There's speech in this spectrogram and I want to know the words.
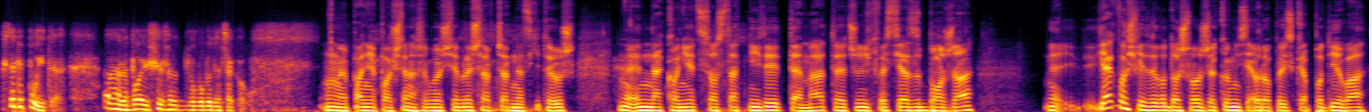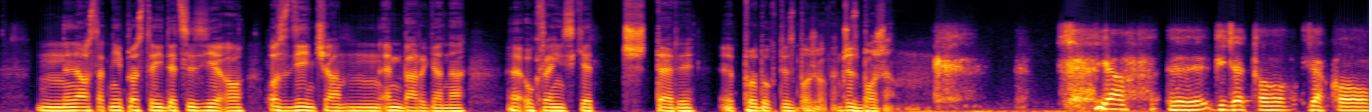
Wtedy pójdę, ale boję się, że długo będę czekał. Panie pośle, naszym gościem Ryszard Czarnecki to już na koniec ostatni temat, czyli kwestia zboża. Jak właściwie do tego doszło, że Komisja Europejska podjęła mm, na ostatniej prostej decyzję o, o zdjęcia mm, embarga na e, ukraińskie cztery e, produkty zbożowe, czy zboża? Ja y, widzę to jako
